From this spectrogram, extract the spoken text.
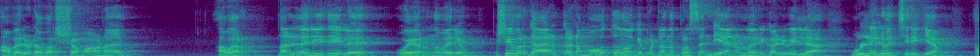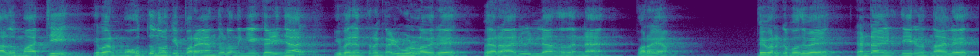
അവരുടെ വർഷമാണ്. അവർ നല്ല രീതിയിൽ ഉയർന്നു വരും. പക്ഷേ ഇവർക്ക് ആൾക്കാരുടെ മുഖത്ത് നോക്കി പെട്ടെന്ന് പ്രസന്റ് ചെയ്യാനുള്ള ഒരു കഴിവില്ല. ഉള്ളിൽ വെച്ചിരിക്കും. അത് മാറ്റി ഇവർ മുഖത്ത് നോക്കി പറയാൻ തുടങ്ങി കഴിഞ്ഞാൽ ഇവരെത്ര കഴിവുള്ളവർ വേറെ ആരും ഇല്ല എന്ന് തന്നെ പറയാം. ഇവർക്ക് പൊതുവെ രണ്ടായിരത്തി ഇരുപത്തിനാല്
